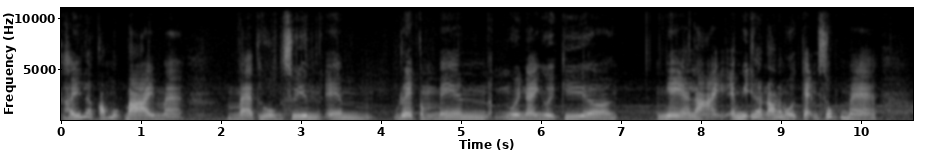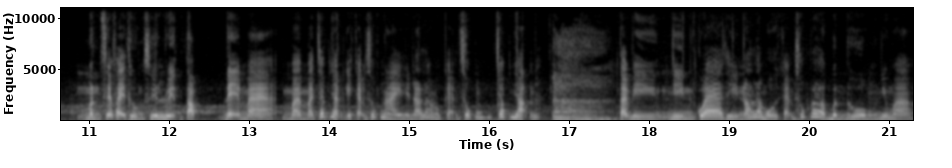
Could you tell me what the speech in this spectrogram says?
thấy là có một bài mà mà thường xuyên em recommend người này người kia nghe lại em nghĩ là đó là một cái cảm xúc mà mình sẽ phải thường xuyên luyện tập để mà mà mà chấp nhận cái cảm xúc này. Thì đó là một cảm xúc chấp nhận à. tại vì nhìn qua thì nó là một cái cảm xúc rất là bình thường nhưng mà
